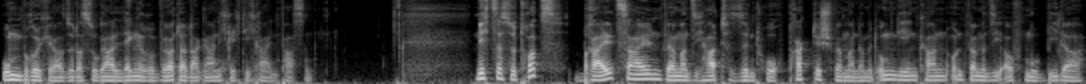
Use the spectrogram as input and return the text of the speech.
Umbrüche, also dass sogar längere Wörter da gar nicht richtig reinpassen. Nichtsdestotrotz, Breilzeilen, wenn man sie hat, sind hochpraktisch, wenn man damit umgehen kann und wenn man sie auf mobiler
